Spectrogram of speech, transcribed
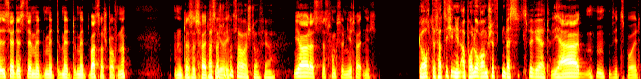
ist ja das der mit, mit, mit, mit Wasserstoff, ne? Und das ist halt Wasserstoff schwierig. und Sauerstoff, ja. Ja, das, das funktioniert halt nicht. Doch, das hat sich in den Apollo-Raumschiffen bestens bewährt. Ja, Witzbold.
